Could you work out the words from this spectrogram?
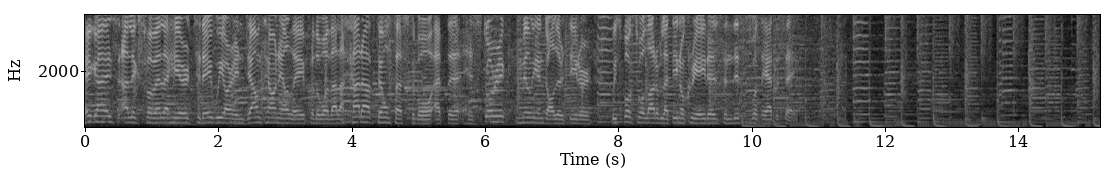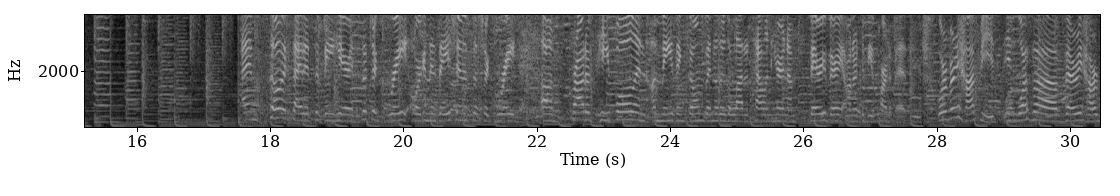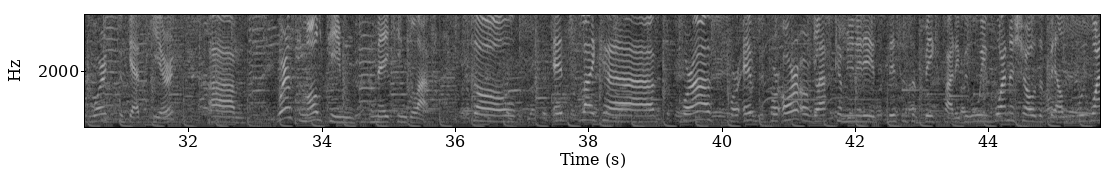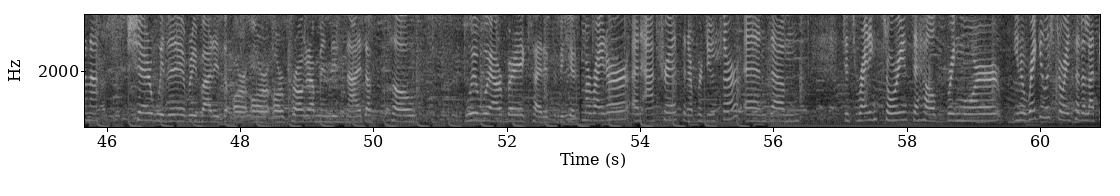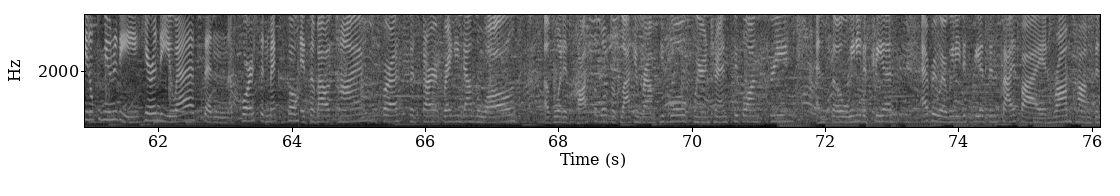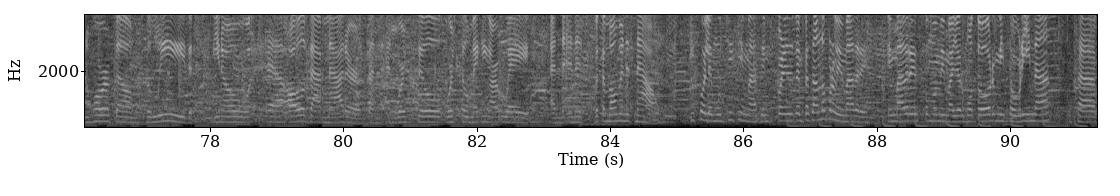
Hey guys, Alex Favela here. Today we are in downtown LA for the Guadalajara Film Festival at the historic Million Dollar Theater. We spoke to a lot of Latino creatives, and this is what they had to say. I'm so excited to be here. It's such a great organization. It's such a great um, crowd of people and amazing films. I know there's a lot of talent here, and I'm very, very honored to be a part of it. We're very happy. It, was a very hard work to get here. Um, we're a small team making love. So it's like uh, for us, for for our, GLAFF community, it's, this is a big party. We, want to show the films. We want to share with everybody the, our, our, our program in this night. So we, we are very excited to be here. I'm a writer, an actress, and a producer, and um, just writing stories to help bring more, you know, regular stories to the Latino community here in the U.S. and, of course, in Mexico. It's about time for us to start breaking down the walls of what is possible for black and brown people, queer and trans people on screen. And so we need to see us everywhere. We need to see us in sci-fi and rom-coms and horror films, the lead, you know, uh, all of that matters and, and we're still we're still making our way and, and it's but the moment is now. Híjole, muchísimas. Empezando por mi madre. Mi madre es como mi mayor motor, mis sobrinas, o sea,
